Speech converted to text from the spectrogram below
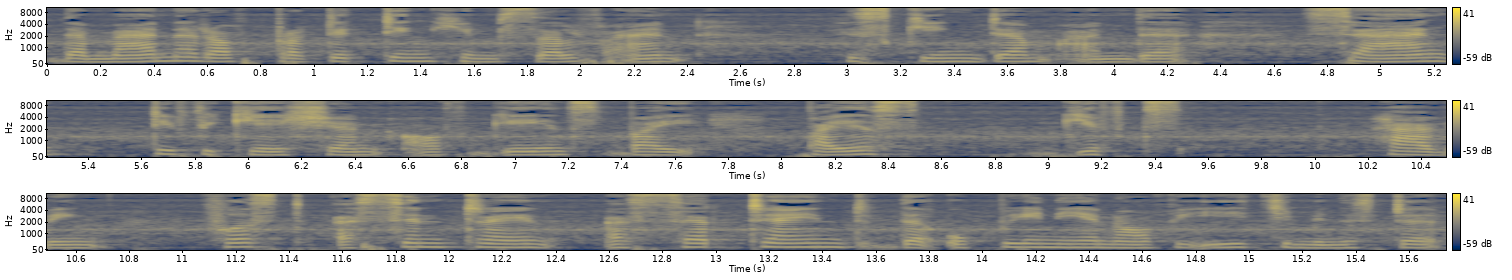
the manner of protecting himself and his kingdom, and the sanctification of gains by pious gifts, having first ascertained, ascertained the opinion of each minister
